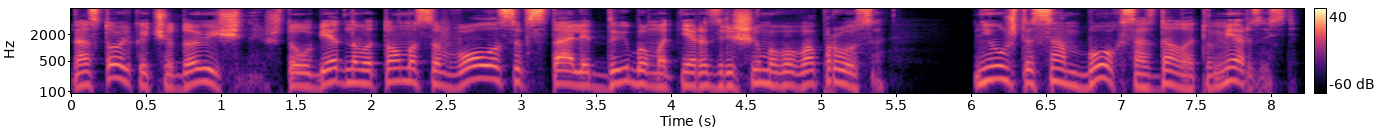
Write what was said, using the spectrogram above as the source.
настолько чудовищные, что у бедного Томаса волосы встали дыбом от неразрешимого вопроса. Неужто сам Бог создал эту мерзость?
